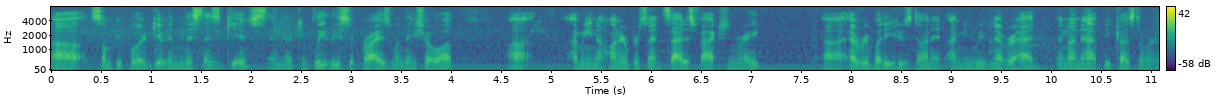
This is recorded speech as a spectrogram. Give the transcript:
Uh, some people are given this as gifts, and they're completely surprised when they show up. Uh, I mean, 100% satisfaction rate. Uh, everybody who's done it. I mean, we've never had an unhappy customer.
